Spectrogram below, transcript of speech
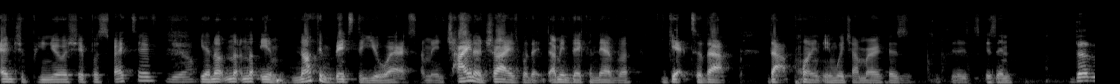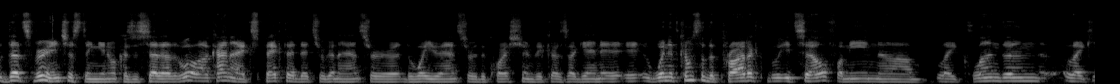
entrepreneurship perspective. Yeah, yeah. Not, not, not you know, nothing beats the US. I mean, China tries, but they, I mean, they can never get to that that point in which America is, is, is in. That that's very interesting, you know, because you said that. Well, I kind of expected that you're going to answer the way you answer the question because, again, it, it, when it comes to the product itself, I mean, um, like London, like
